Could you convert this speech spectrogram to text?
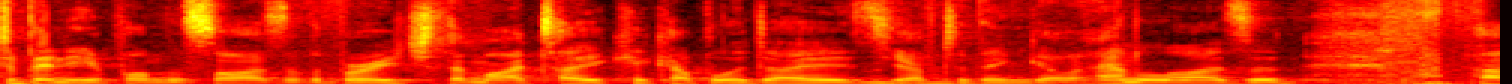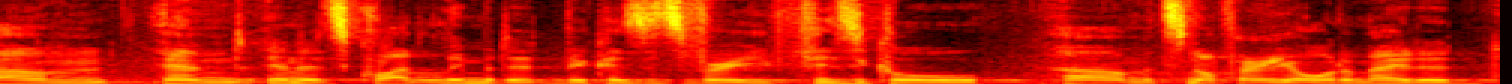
depending upon the size of the breach, that might take a couple of days. You have to then go analyze it. Um, and, and it's quite limited because it's very physical, um, it's not very automated.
